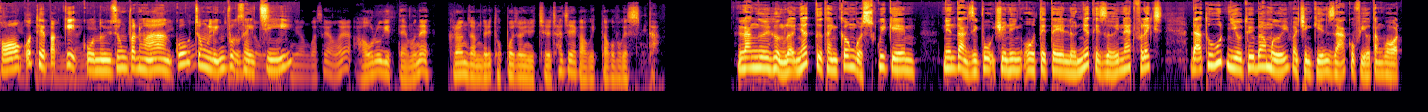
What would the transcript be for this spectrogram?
khó có thể bắt kịp của nội dung văn hóa Hàn Quốc trong lĩnh vực giải trí. 그런 점들이 독보적인 위치를 차지해 가고 있다고 보겠습니다. Là người hưởng lợi nhất từ thành công của Squid Game, nền tảng dịch vụ truyền hình OTT lớn nhất thế giới Netflix đã thu hút nhiều thuê bao mới và chứng kiến giá cổ phiếu tăng vọt.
